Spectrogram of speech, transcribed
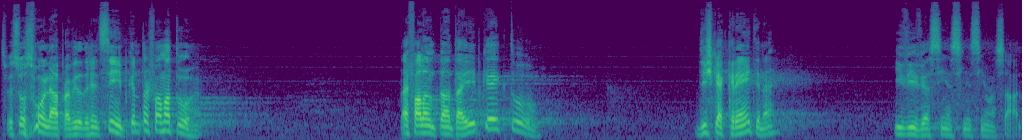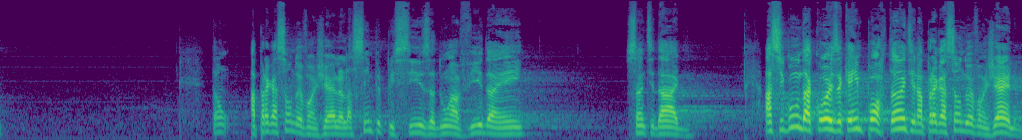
as pessoas vão olhar para a vida da gente, sim, porque não transforma a tua. Está falando tanto aí, por que, que tu diz que é crente, né? E vive assim, assim, assim, assado. Então, a pregação do Evangelho, ela sempre precisa de uma vida em santidade. A segunda coisa que é importante na pregação do Evangelho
